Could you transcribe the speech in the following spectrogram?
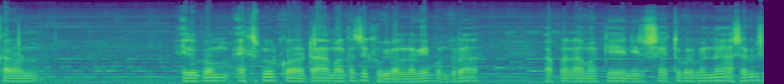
কারণ এরকম এক্সপ্লোর করাটা আমার কাছে খুবই ভালো লাগে। বন্ধুরা আপনারা আমাকে নিরুৎসাহিত করবেন না। আশা করি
